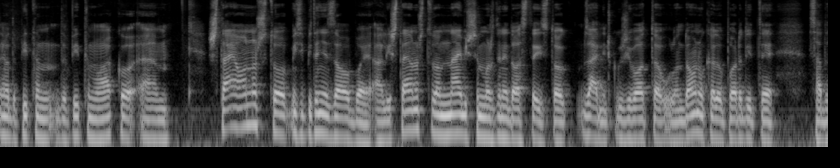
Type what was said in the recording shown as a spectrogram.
evo da pitam da pitam ovako. Um, šta je ono što, mislim, pitanje za oboje, ali šta je ono što vam najviše možda nedostaje iz tog zajedničkog života u Londonu kada uporedite sada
